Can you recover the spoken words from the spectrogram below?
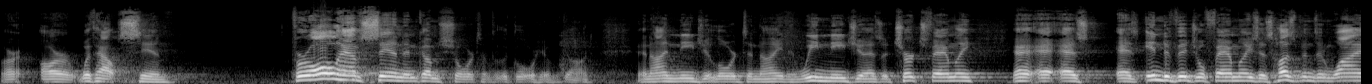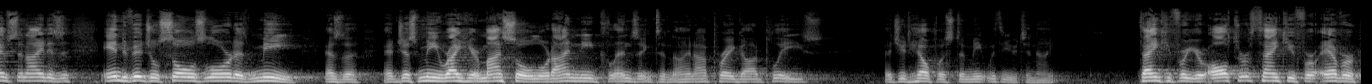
are, are without sin. For all have sinned and come short unto the glory of God. And I need you, Lord, tonight. And we need you as a church family, as, as individual families, as husbands and wives tonight, as individual souls, Lord, as me, as the, and just me right here, my soul, Lord. I need cleansing tonight. I pray, God, please, that you'd help us to meet with you tonight. Thank you for your altar. Thank you for ever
